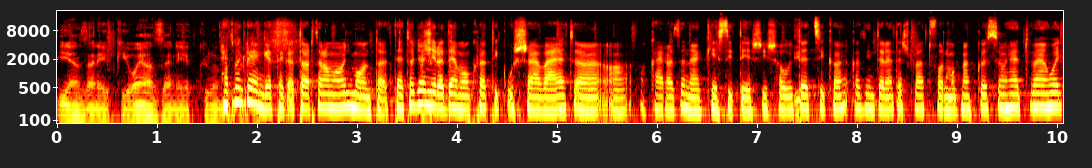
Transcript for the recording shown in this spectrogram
ilyen zenét ki, olyan zenét, különböző. Hát meg rengeteg a tartalom, ahogy mondtad. Tehát, hogy annyira demokratikussá vált a, a, akár a zenekészítés is, ha úgy tetszik az internetes platformoknak köszönhetően, hogy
